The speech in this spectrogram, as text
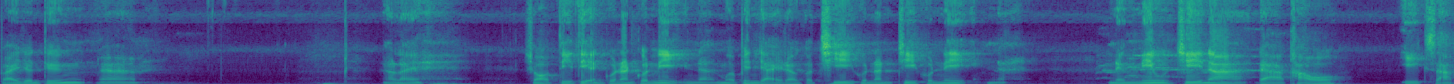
ไปจนถึงอ่าอะไรชอบตีเตียนคนนั้นคนนี้นะเมื่อเป็นใหญ่แล้วก็ชี้คนนั้นชี้คนนี้นะหนึ่งนิ้วชี้หน้าด่าเขา อีกสาม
